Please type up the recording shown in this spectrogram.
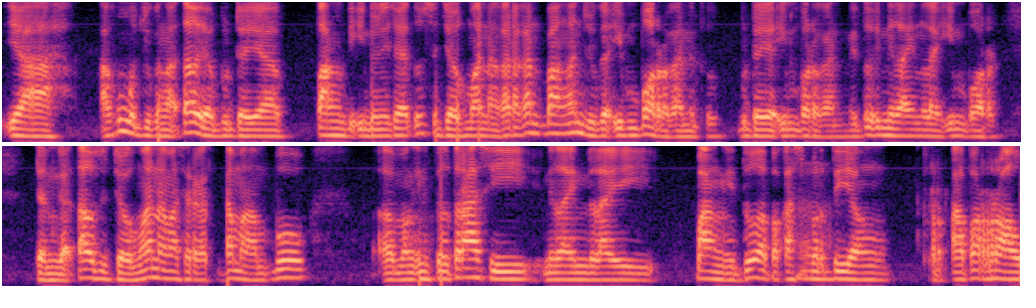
ya aku juga nggak tahu ya budaya pang di Indonesia itu sejauh mana karena kan pang kan juga impor kan itu budaya impor kan itu nilai-nilai impor dan nggak tahu sejauh mana masyarakat kita mampu eh, menginfiltrasi nilai-nilai pang itu apakah seperti yang apa raw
